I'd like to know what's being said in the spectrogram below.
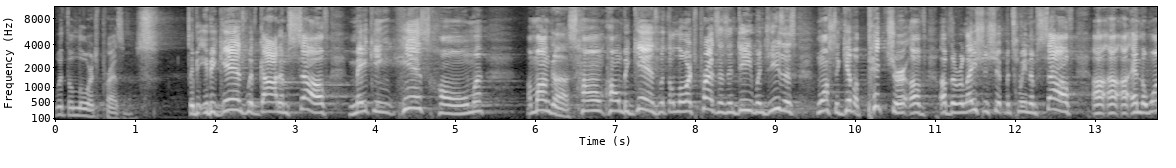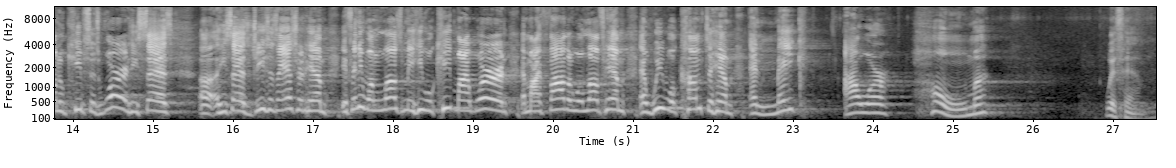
with the Lord's presence. It begins with God Himself making His home among us. Home, home begins with the Lord's presence. Indeed, when Jesus wants to give a picture of, of the relationship between himself uh, uh, uh, and the one who keeps his word, he says, uh, he says, Jesus answered him, If anyone loves me, he will keep my word, and my Father will love him, and we will come to him and make our home with him.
